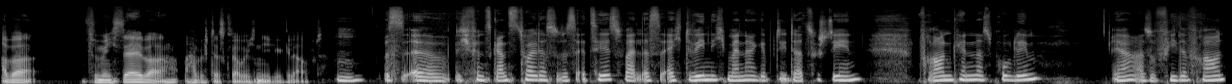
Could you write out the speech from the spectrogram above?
Aber für mich selber habe ich das, glaube ich, nie geglaubt. Mhm. Es, äh, ich finde es ganz toll, dass du das erzählst, weil es echt wenig Männer gibt, die dazu stehen. Frauen kennen das Problem. Ja, also viele Frauen.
